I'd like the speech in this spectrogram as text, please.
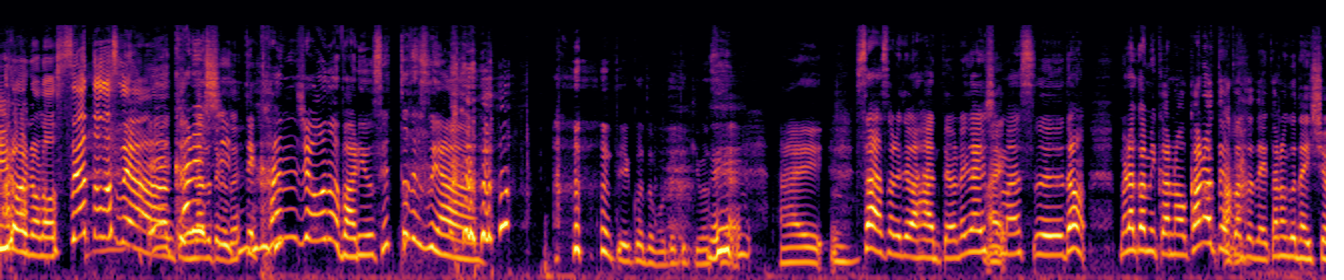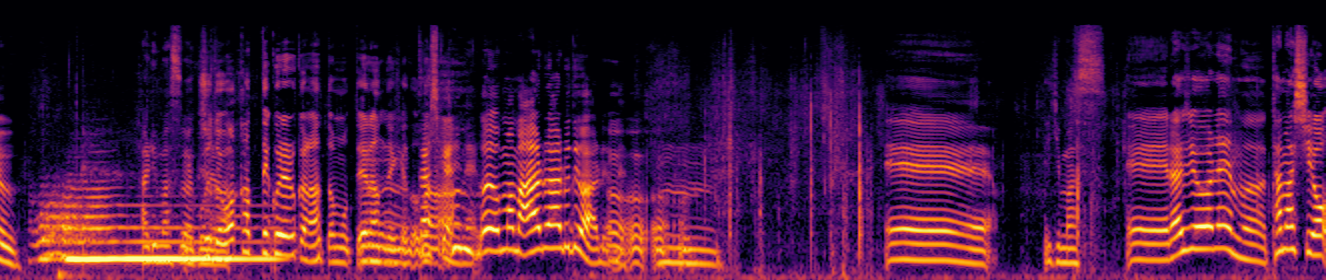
ん。いろいろのセットですやん、えー彼氏って感情のバリューセットですやん。っていうことも出てきますね。ね、はい。うん。さあそれでは判定お願いします、ドン。村上加納加納ということで加納軍団一緒ありますわちょっと分かってくれるかなと思って選んでんけどな、うん確かにね。これまあまああるあるではあるよね。うんうんうんうん。うん。えー、いきます。えー、ラジオネーム玉塩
